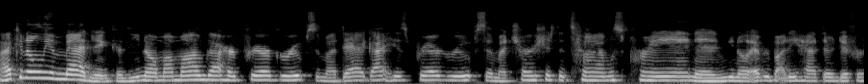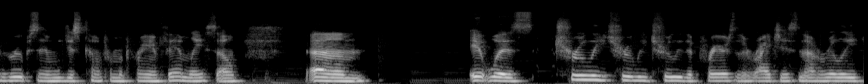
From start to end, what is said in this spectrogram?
I can only imagine because you know my mom got her prayer groups and my dad got his prayer groups and my church at the time was praying and you know everybody had their different groups and we just come from a praying family so um it was truly truly truly the prayers of the righteous and I really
